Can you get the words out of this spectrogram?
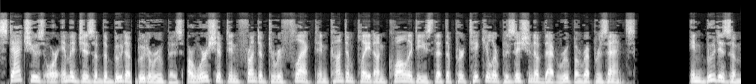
Statues or images of the Buddha are worshipped in front of to reflect and contemplate on qualities that the particular position of that rupa represents. In Buddhism,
